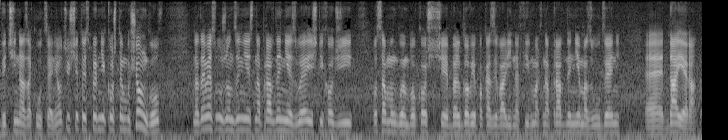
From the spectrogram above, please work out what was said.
wycina zakłócenia. Oczywiście to jest pewnie kosztem osiągów, natomiast urządzenie jest naprawdę niezłe, jeśli chodzi o samą głębokość. Belgowie pokazywali na filmach, naprawdę nie ma złudzeń, daje radę.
